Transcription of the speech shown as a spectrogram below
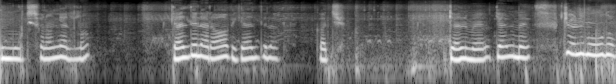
Mortis falan geldi lan. Geldiler abi geldiler. Kaç. Gelme gelme. Gelme oğlum.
